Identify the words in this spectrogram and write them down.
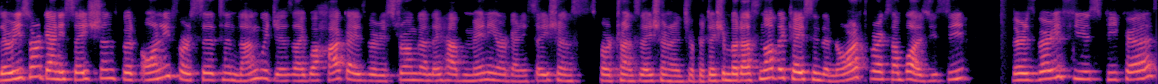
there is organizations, but only for certain languages. Like Oaxaca is very strong and they have many organizations for translation and interpretation, but that's not the case in the North. For example, as you see, there's very few speakers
